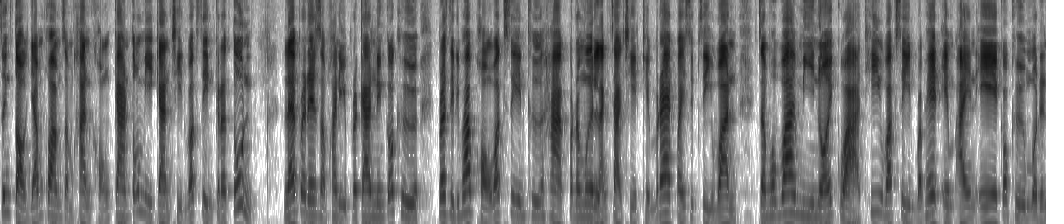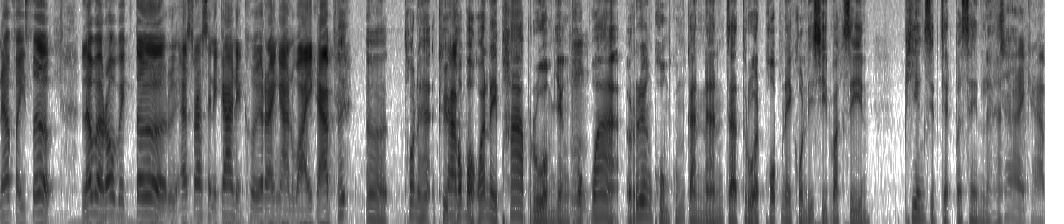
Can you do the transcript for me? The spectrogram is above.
ซึ่งตอกย้ำความสำคัญของการต้องมีการฉีดวัคซีนกระตุ้น และประเด็นสำคัญอีกประการหนึ่งก็คือ ประสิทธิภาพของวัคซีนคือหากประเมินหลังจากฉีดเข็มแรกไป 14 วัน จะพบว่ามีน้อยกว่าที่วัคซีนประเภท mRNA ก็คือ Moderna Pfizer และ Viral Vector หรือ AstraZeneca เนี่ยเคยรายงานไว้ครับเอ้ยเออโทษนะฮะ คือครับเขาบอกว่าในภาพรวมยังพบว่าเรื่องภูมิคุ้มกันนั้น จะตรวจพบในคนที่ฉีดวัคซีนเพียง 17%เหรอฮะใช่ครับ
